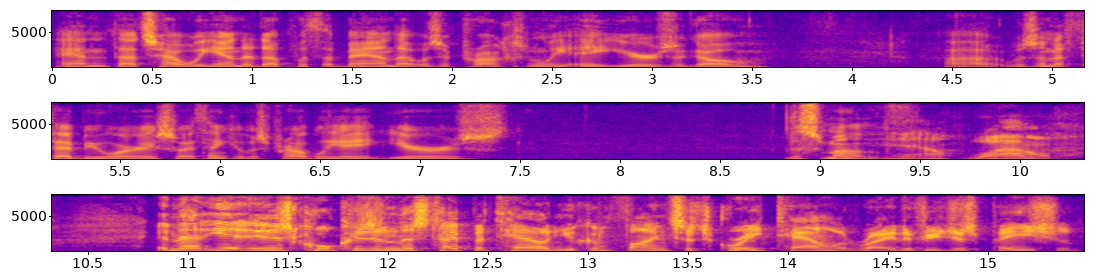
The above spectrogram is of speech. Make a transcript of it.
And that's how we ended up with the band. That was approximately eight years ago. Uh, it was in a February, so I think it was probably eight years this month. Yeah, wow. And that yeah, it is cool because in this type of town, you can find such great talent, right? If you're just patient,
